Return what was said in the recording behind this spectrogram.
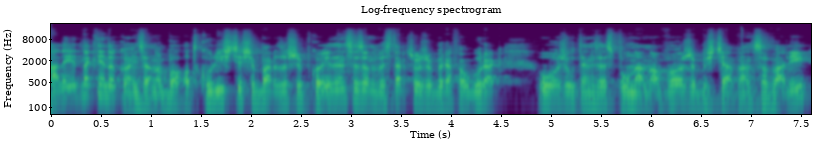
ale jednak nie do końca, no bo odkuliście się bardzo szybko. Jeden sezon wystarczył, żeby Rafał Górak ułożył ten zespół na nowo, żebyście awansowali.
